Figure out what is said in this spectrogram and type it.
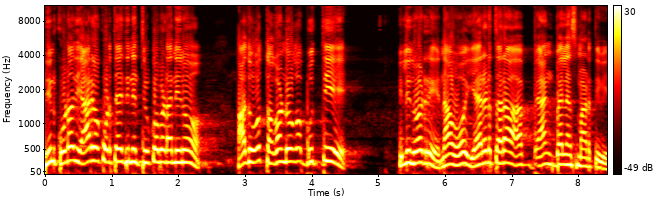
ನೀನು ಕೊಡೋದು ಯಾರಿಗೋ ಕೊಡ್ತಾ ಇದ್ದೀನಿ ಅಂತ ತಿಳ್ಕೊಬೇಡ ನೀನು. ಅದು ತಗೊಂಡೋಗೋ ಬುತ್ತಿ ಇಲ್ಲಿ ನೋಡ್ರಿ, ನಾವು ಎರಡು ಥರ ಬ್ಯಾಂಕ್ ಬ್ಯಾಲೆನ್ಸ್ ಮಾಡ್ತೀವಿ.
